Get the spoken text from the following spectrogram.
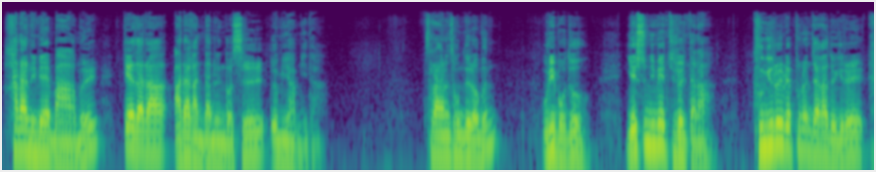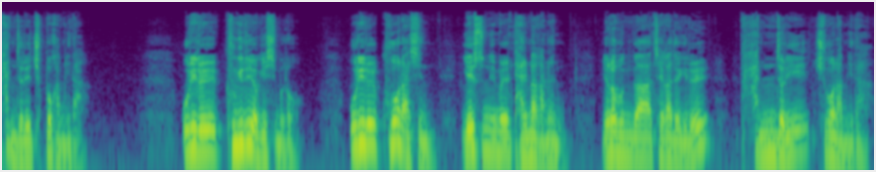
하나님의 마음을 깨달아 알아간다는 것을 의미합니다. 사랑하는 성도 여러분, 우리 모두 예수님의 뒤를 따라 긍휼을 베푸는 자가 되기를 간절히 축복합니다. 우리를 긍휼히 여기심으로 우리를 구원하신 예수님을 닮아가는 여러분과 제가 되기를 간절히 축원합니다.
